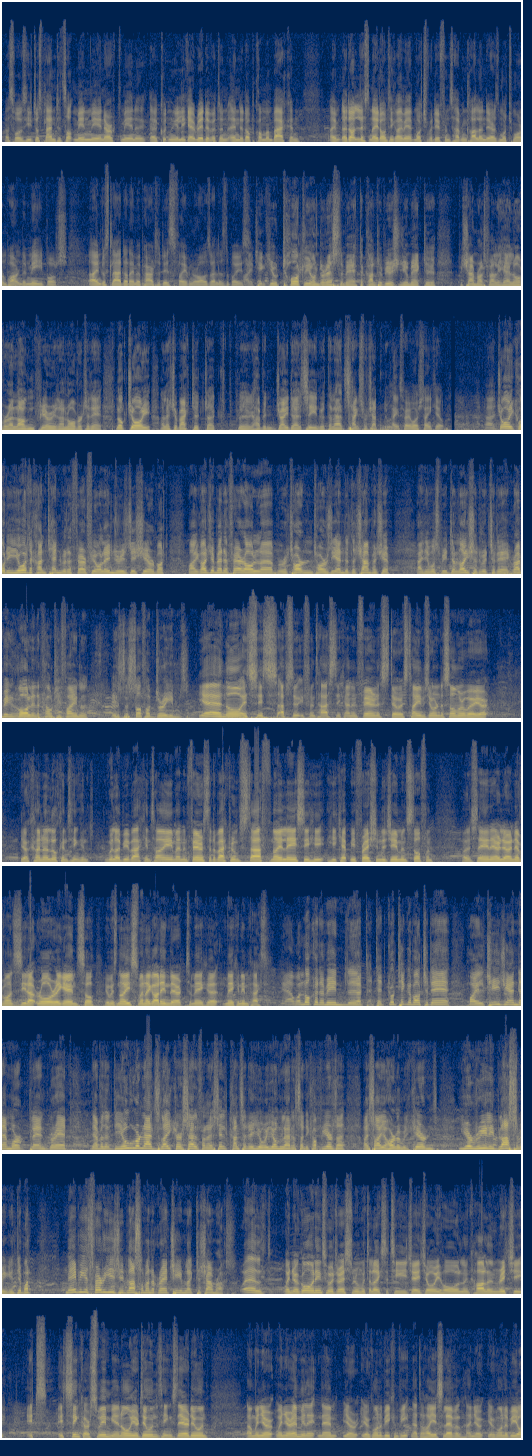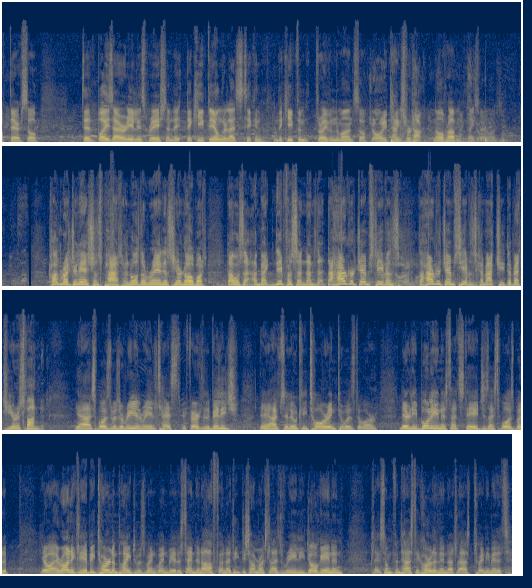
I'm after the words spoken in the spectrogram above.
I suppose he just planted something in me and irked me, and I, I couldn't really get rid of it, and ended up coming back. And I, I don't listen. I don't think I made much of a difference. Having Colin there is much more important than me, but I'm just glad that I'm a part of this five in a row as well as the boys. I think you totally underestimate the contribution you make to Shamrocks Ballyhale over a long period and over today. Look, Joey, I'll let you back to uh, have enjoyed that scene with the lads. Thanks for chatting to us. Thanks very much. Thank you. Uh, Joey Cody, you had to contend with a fair few injuries this year, but my God, you made a fair old uh, return towards the end of the championship, and you must be delighted with today. Grabbing a goal in the county final is the stuff of dreams. Yeah, no, it's it's absolutely fantastic. And in fairness, there was times during the summer where you're you're kind of looking, thinking, will I be back in time? And in fairness to the backroom staff, Niall Lacey, he, he kept me fresh in the gym and stuff. And I was saying earlier, I never want to see that roar again. So it was nice when I got in there to make a make an impact. Yeah, well, look at I mean, the, the good thing about today, while TJ and them were playing great, never the, younger lads like yourself, and I still consider you a young lad. It's only a couple of years I, I saw you hurling with Kieran. You're really blossoming. But maybe it's very easy to blossom on a great team like the Shamrocks. Well, when you're going into a dressing room with the likes of TJ, Joey Holden, and Colin Ritchie, it's it's sink or swim. You know, you're doing the things they're doing. And when you're when you're emulating them, you're you're going to be competing at the highest level, and you're you're going to be up there. So the boys are a real inspiration, and they, they keep the younger lads ticking, and they keep them driving them on. So Joey, thanks for talking. No problem. Thanks very much. Congratulations, Pat. I know the rain is here now, but that was a, a magnificent. And the, the harder James Stephens, the harder James Stephens come at you, the better you responded. Yeah, I suppose it was a real, real test. To be fair to the village, they absolutely tore into us. They were nearly bullying us at stages, I suppose. But it, you know, ironically, a big turning point was when, when we had a sending off, and I think the Shamrocks lads really dug in and played some fantastic hurling in that last 20 minutes.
